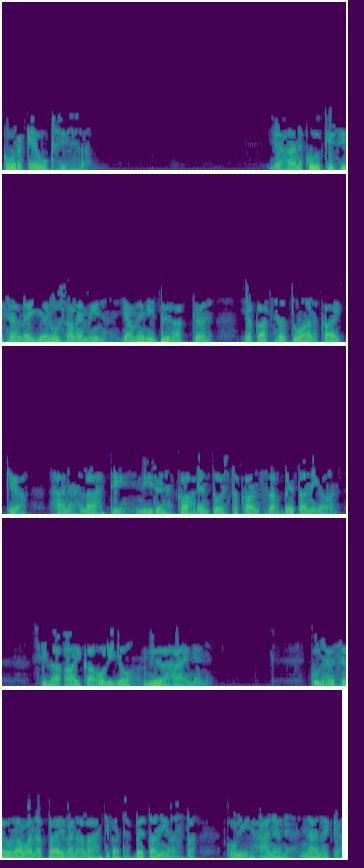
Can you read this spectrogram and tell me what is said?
korkeuksissa. Ja hän kulki sisälle Jerusalemiin ja meni pyhäkköön, ja katseltuaan kaikkea, hän lähti niiden kahdentoista kanssa Betaniaan, sillä aika oli jo myöhäinen. Kun he seuraavana päivänä lähtivät Betaniasta, oli hänen nälkä.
